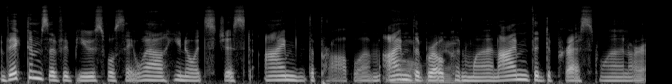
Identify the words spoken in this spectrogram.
victims of abuse will say, Well, you know, it's just I'm the problem. I'm oh, the broken man. one. I'm the depressed one. Or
